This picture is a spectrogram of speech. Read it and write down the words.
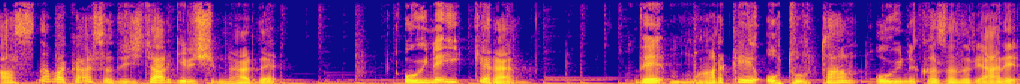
aslına bakarsanız dijital girişimlerde oyuna ilk gelen ve markayı oturtan oyunu kazanır. Yani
